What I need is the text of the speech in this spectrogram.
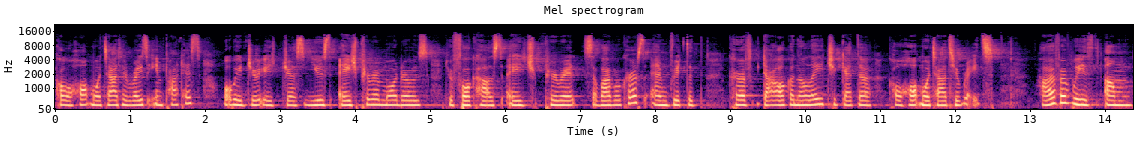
cohort mortality rates in practice, what we do is just use age period models to forecast age period survival curves and read the curve diagonally to get the cohort mortality rates. However, with um,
